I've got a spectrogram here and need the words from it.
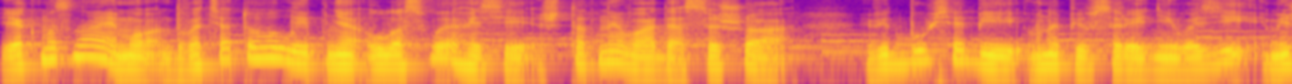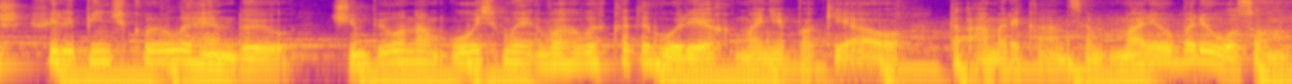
Як ми знаємо, 20 липня у Лас-Вегасі, штат Невада, США, відбувся бій у напівсередній вазі між філіппінською легендою, чемпіоном у восьми вагових категоріях Мені Пакіао та американцем Маріо Баріосом.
